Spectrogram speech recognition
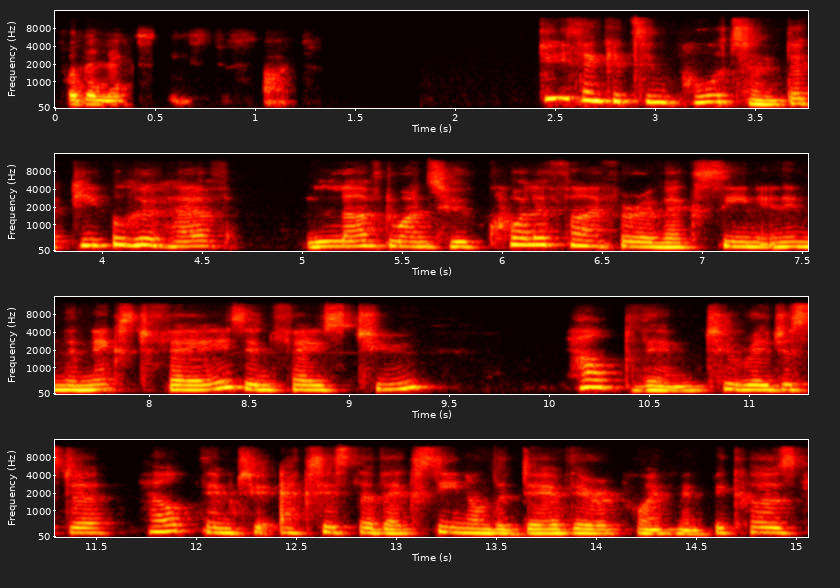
for the next phase to start. Do you think it's important that people who have loved ones who qualify for a vaccine and in the next phase, in phase two, help them to register, help them to access the vaccine on the day of their appointment because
